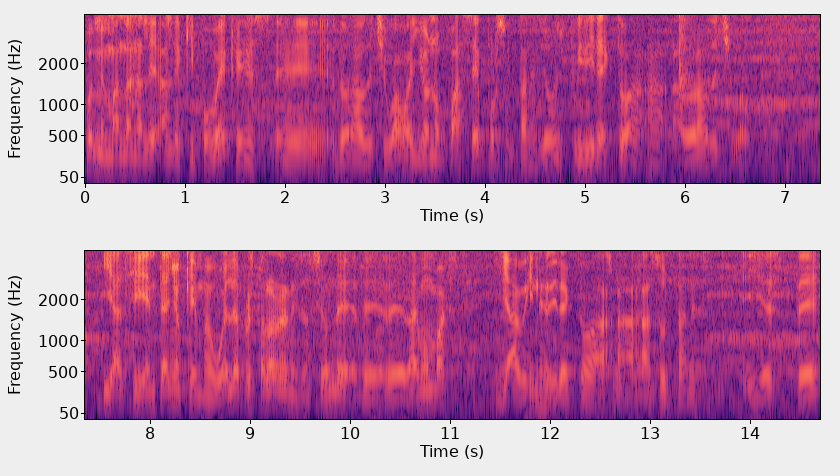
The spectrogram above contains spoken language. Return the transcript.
pues me mandan al, equipo B, que es eh, Dorado de Chihuahua. Yo no pasé por Sultanes, yo fui directo a, Dorado de Chihuahua. Y al siguiente año que me vuelve a prestar la organización de, de Diamondbacks, ya vine directo a, Sultanes. Y este,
